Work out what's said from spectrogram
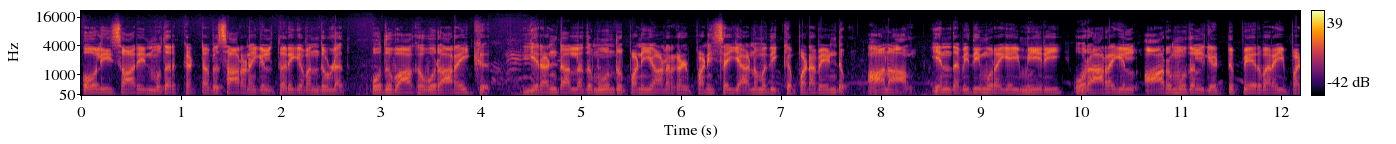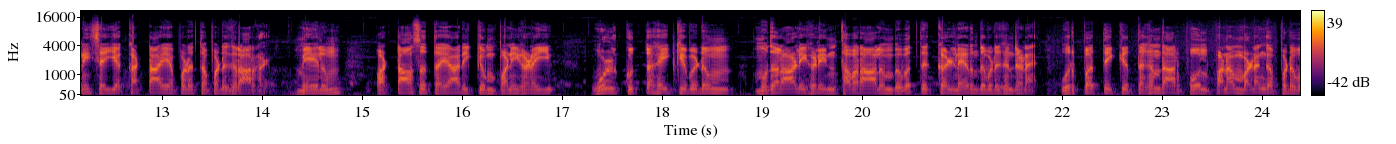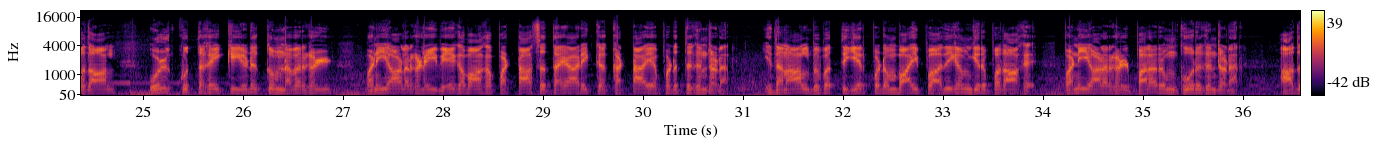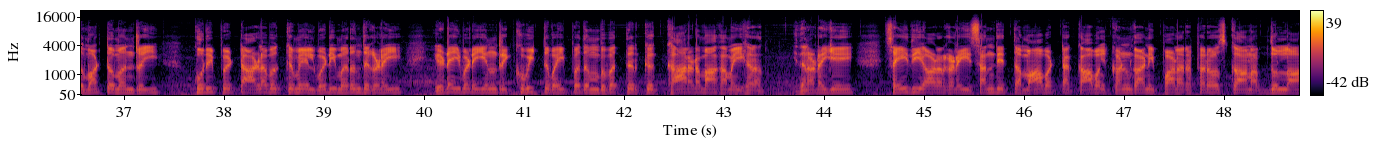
போலீசாரின் முதற்கட்ட விசாரணையில் தெரிய வந்துள்ளது. பொதுவாக ஒரு அறைக்கு இரண்டு அல்லது மூன்று பணியாளர்கள் பணி செய்ய அனுமதிக்கப்பட வேண்டும். ஆனால் இந்த விதிமுறையை மீறி ஒரு அறையில் ஆறு முதல் எட்டு பேர் வரை பணி செய்ய கட்டாயப்படுத்தப்படுகிறார்கள். மேலும் பட்டாசு தயாரிக்கும் பணிகளை உள்குத்தகைக்கு விடும் முதலாளிகளின் தவறாலும் விபத்துக்கள் நேர்ந்து விடுகின்றன. உற்பத்திக்கு தகுந்தாற்போல் பணம் வழங்கப்படுவதால் உள்குத்தகைக்கு எடுக்கும் நபர்கள் பணியாளர்களை வேகமாக பட்டாசு தயாரிக்க கட்டாயப்படுத்துகின்றனர். இதனால் விபத்து ஏற்படும் வாய்ப்பு அதிகம் இருப்பதாக பணியாளர்கள் பலரும் கூறுகின்றனர். அது மட்டுமன்றி குறிப்பிட்ட அளவுக்கு மேல் வெடிமருந்துகளை இடைவெளியின்றி குவித்து வைப்பதும் விபத்திற்கு காரணமாக அமைகிறது. இதனிடையே செய்தியாளர்களை சந்தித்த மாவட்ட காவல் கண்காணிப்பாளர் ஃபெரோஸ்கான் அப்துல்லா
